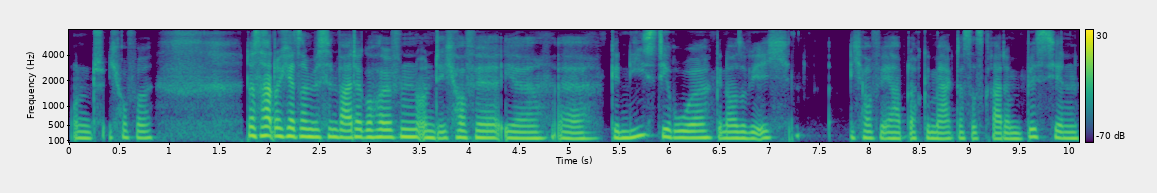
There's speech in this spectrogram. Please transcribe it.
Und ich hoffe, das hat euch jetzt ein bisschen weitergeholfen und ich hoffe, ihr äh, genießt die Ruhe, genauso wie ich. Ich hoffe, ihr habt auch gemerkt, dass es gerade ein bisschen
